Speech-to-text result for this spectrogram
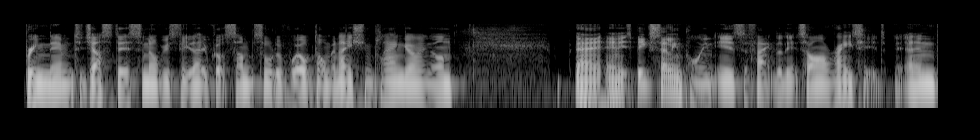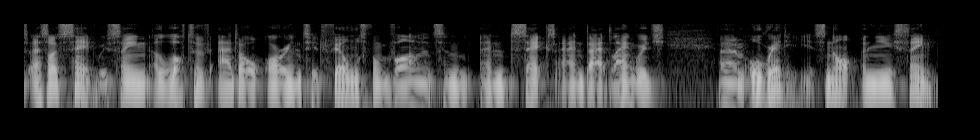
bring them to justice. And obviously, they've got some sort of world domination plan going on. Uh, and its big selling point is the fact that it's R rated. And as I've said, we've seen a lot of adult oriented films from violence and, and sex and bad language um, already. It's not a new thing.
